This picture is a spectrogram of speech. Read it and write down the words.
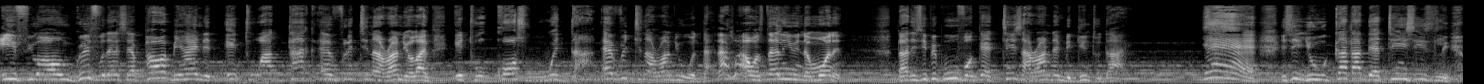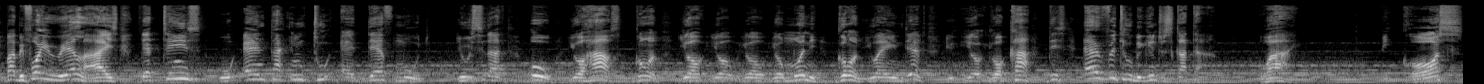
If you are ungrateful, there is a power behind it. It will attack everything around your life. It will cause wither. Everything around you will die. That's why I was telling you in the morning that you see people who forget things around them begin to die. Yeah, you see, you will gather their things easily, but before you realize, the things will enter into a death mode. You will see that oh, your house gone, your your your your money gone, you are in debt, you, your your car, this everything will begin to scatter. Why? Because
